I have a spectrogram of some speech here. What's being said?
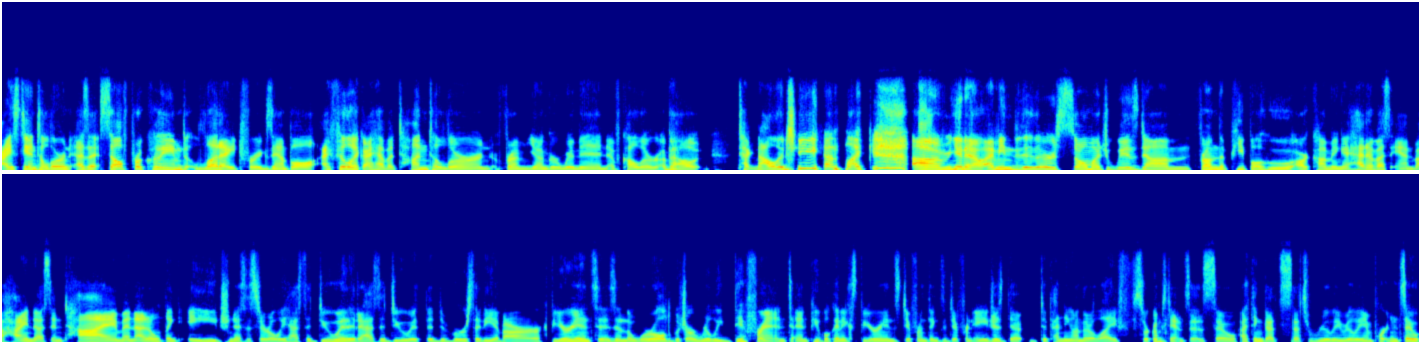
I stand to learn as a self proclaimed Luddite, for example. I feel like I have a ton to learn from younger women of color about technology and like um you know i mean there's so much wisdom from the people who are coming ahead of us and behind us in time and i don't think age necessarily has to do with it it has to do with the diversity of our experiences in the world which are really different and people can experience different things at different ages de- depending on their life circumstances so i think that's that's really really important so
